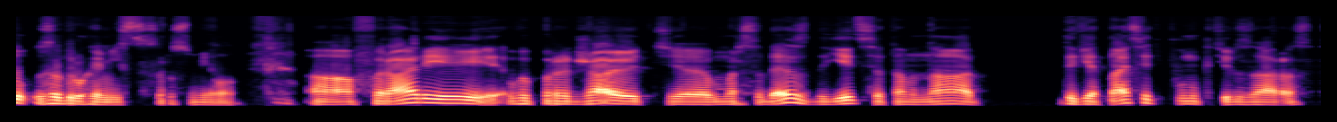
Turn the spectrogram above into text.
ну, за друге місце, зрозуміло. Феррарі випереджають е, Мерседес, здається, там на 19 пунктів зараз.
